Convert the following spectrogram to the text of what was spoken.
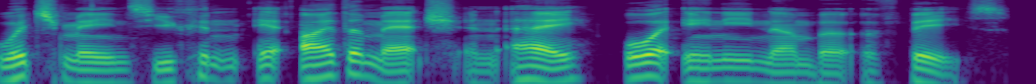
which means you can either match an A or any number of B's.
